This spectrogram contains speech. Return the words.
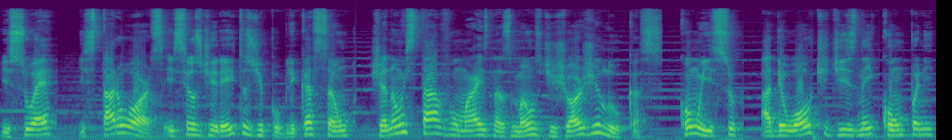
isso é, Star Wars e seus direitos de publicação já não estavam mais nas mãos de George Lucas. Com isso, a The Walt Disney Company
